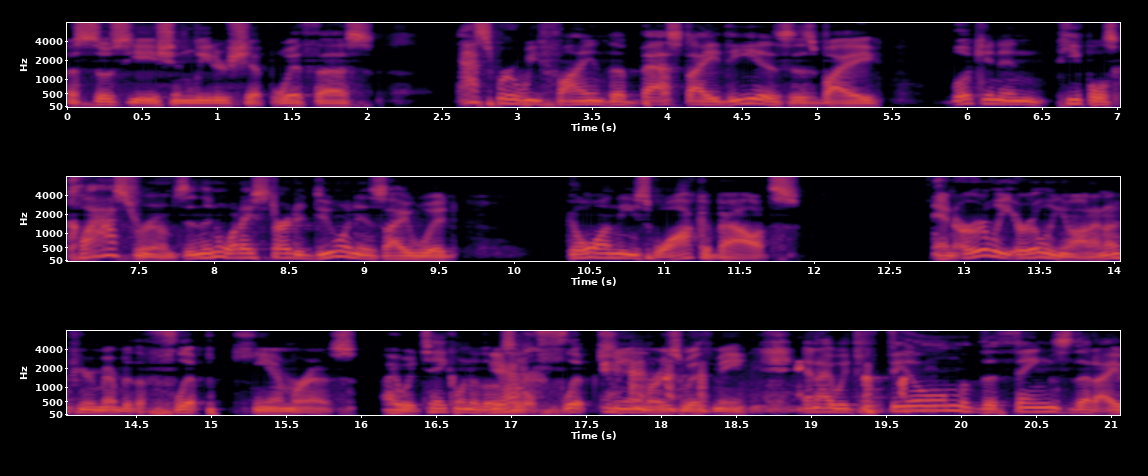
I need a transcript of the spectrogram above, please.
association leadership with us that's where we find the best ideas is by looking in people's classrooms. And then what I started doing is I would go on these walkabouts. And early, early on, I don't know if you remember the flip cameras. I would take one of those yeah. little flip cameras with me, and I would film the things that I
